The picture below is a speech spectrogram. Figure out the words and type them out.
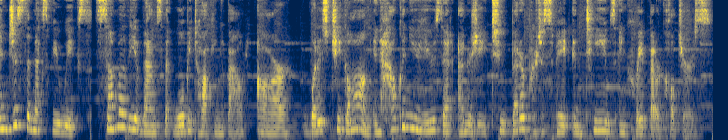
In just the next few weeks, some of the events that we'll be talking about are what is Qigong and how can you use that energy to better participate in teams and create better cultures?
